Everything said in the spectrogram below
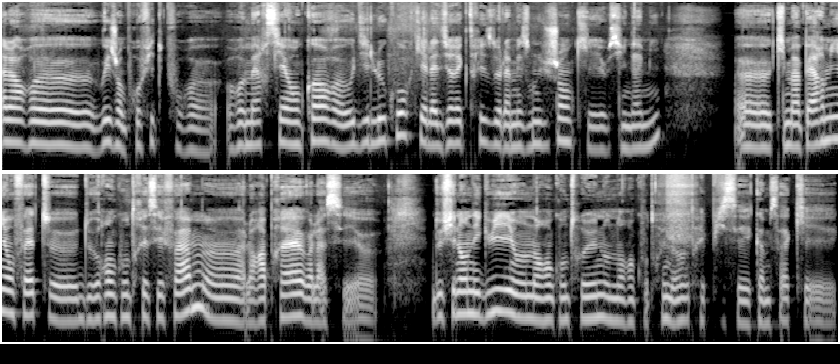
Alors euh, oui, j'en profite pour euh, remercier encore Odile Lecourt, qui est la directrice de la Maison du Chant, qui est aussi une amie, qui m'a permis en fait de rencontrer ces femmes. alors après, voilà, c'est de fil en aiguille, on en rencontre une, on en rencontre une autre, et puis c'est comme ça que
